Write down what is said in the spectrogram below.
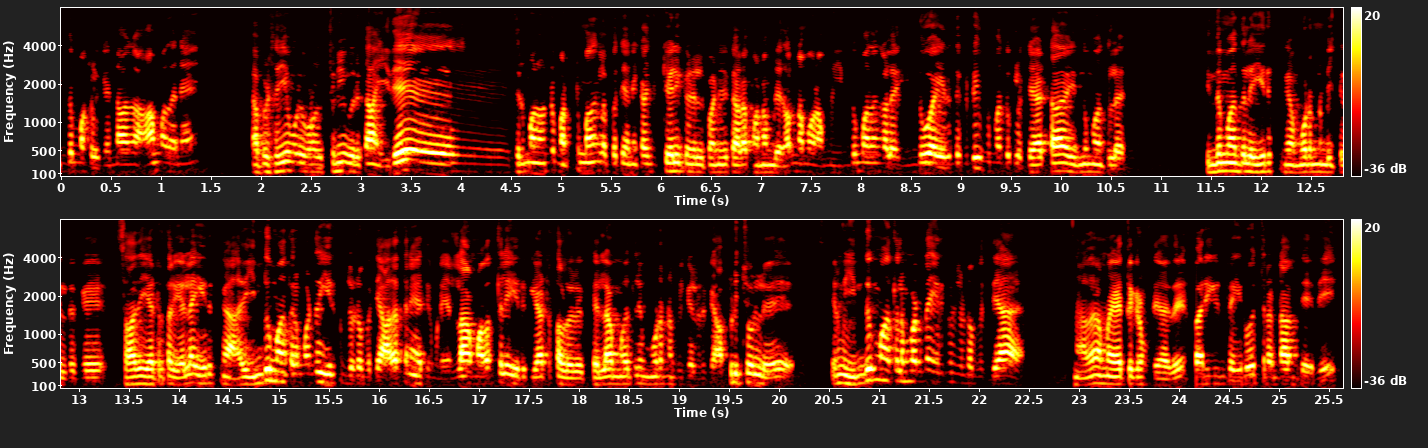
இந்து மக்களுக்கு என்ன ஆகும் ஆமா தானே. அப்படி செய்ய முடியும்? உனக்கு துணிவு இருக்கான் இதே திருமணம் வந்து மற்ற மதங்களை பத்தி என்னைக்காச்சும் கேள்வி கிண்டல் பண்ணியிருக்காரா பண்ண முடியாது. நம்ம நம்ம இந்து மதங்களை இந்துவா இருந்துக்கிட்டு இந்து மதத்துக்குள்ள கேட்டா இந்து மதத்துல இந்து மதத்துல இருக்குங்க. மூடநம்பிக்கைகள் இருக்கு சாதி ஏற்றத்தாழ்வு எல்லாம் இருக்குங்க. அது இந்து மதத்துல மட்டும் இருக்குன்னு சொல்ற பத்தி அதத்தனை ஏற்ற முடியாது எல்லா மதத்திலயும் இருக்கு ஏற்றத்தாழ்வு இருக்கு. எல்லா மதத்திலயும் மூடநம்பிக்கைகள் இருக்கு. அப்படி சொல்லு. நம்ம இந்து மதத்துல மட்டும் தான் இருக்குன்னு சொல்ற பத்தியா? அதை நம்ம ஏத்துக்க முடியாது. வருகின்ற இருபத்தி ரெண்டாம் தேதி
